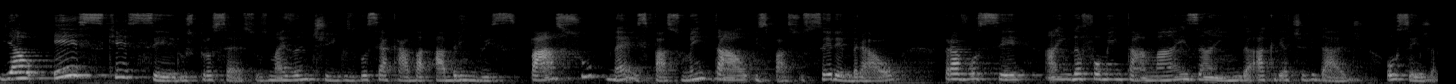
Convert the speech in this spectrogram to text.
E ao esquecer os processos mais antigos, você acaba abrindo espaço, né? Espaço mental, espaço cerebral, para você ainda fomentar mais ainda a criatividade. Ou seja,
